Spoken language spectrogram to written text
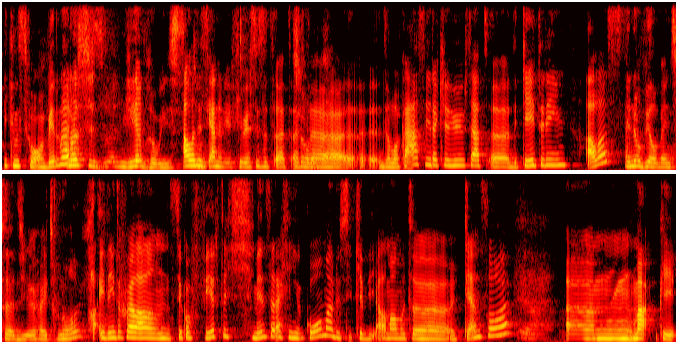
Ik moest gewoon verder. Alles is geannuleerd geweest. Alles is geannuleerd geweest. Dus het, het, het, Sorry. eh, de locatie dat je gehuurd had, eh, de catering, alles. En hoeveel mensen heb je uitgenodigd? Goh, Ik denk toch wel aan een stuk of veertig mensen dat gingen komen. Dus ik heb die allemaal moeten cancelen. Ehm, maar oké, ik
